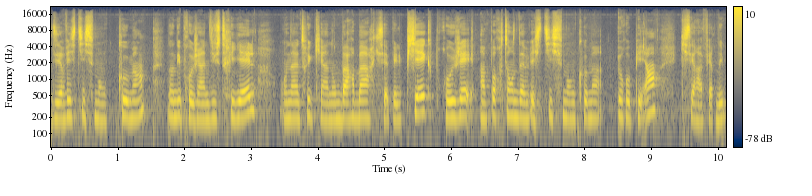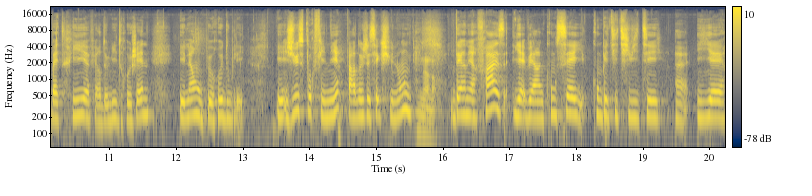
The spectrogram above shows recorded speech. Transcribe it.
des investissements communs dans des projets industriels. On a un truc qui a un nom barbare qui s'appelle PIEC, projet important d'investissement commun européen, qui sert à faire des batteries, à faire de l'hydrogène. Et là, on peut redoubler. Et juste pour finir, pardon, je sais que je suis longue. Non, non. Dernière phrase, il y avait un conseil compétitivité euh, hier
